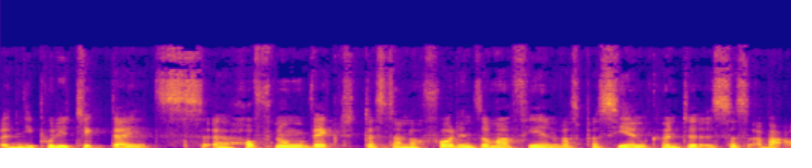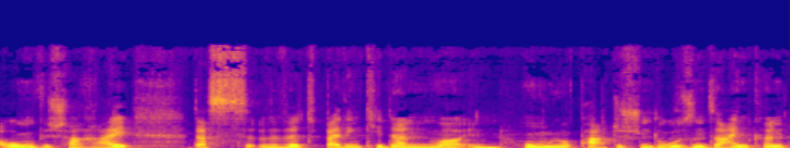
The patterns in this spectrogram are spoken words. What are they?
wenn die Politik da jetzt äh, Hoffnung weckt, dass da noch vor den Sommerferien was passieren könnte, ist das aber Augenwischerei. Das wird bei den Kindern nur in homöopathischen Dosen sein können.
